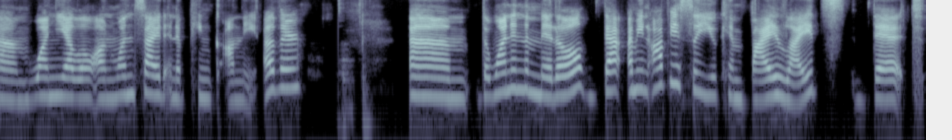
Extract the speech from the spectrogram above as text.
Um, one yellow on one side and a pink on the other. Um, the one in the middle, that, I mean, obviously you can buy lights that,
